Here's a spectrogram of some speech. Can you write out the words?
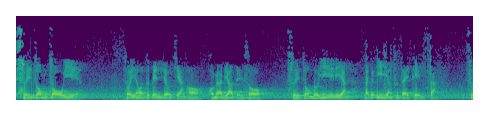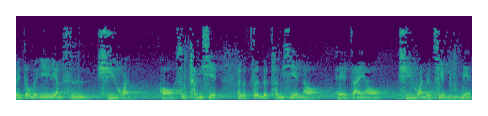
水中作业，所以哦，这边就讲哦，我们要了解说，水中的月亮，那个月亮是在天上，水中的月亮是虚幻，哦，是呈现，那个真的呈现哦，诶，在哦虚幻的境里面，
